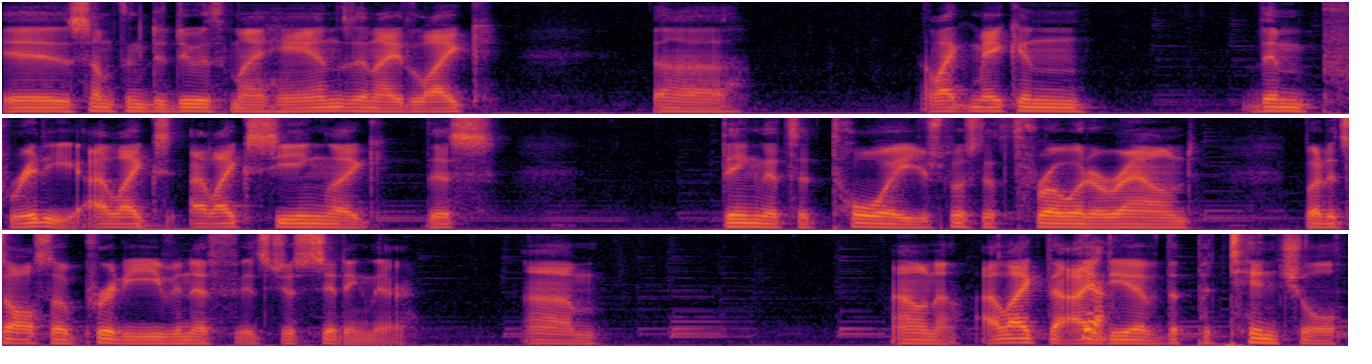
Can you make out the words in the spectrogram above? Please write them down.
is something to do with my hands and i like uh, i like making them pretty i like i like seeing like this thing that's a toy. You're supposed to throw it around, but it's also pretty even if it's just sitting there. Um, I don't know. I like the idea of the potential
